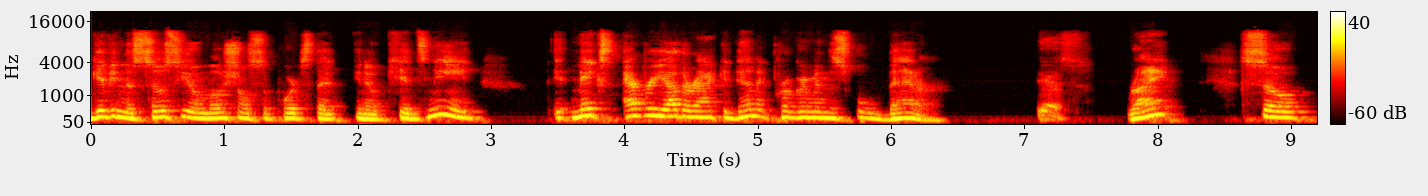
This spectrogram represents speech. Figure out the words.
giving the socio emotional supports that you know kids need. It makes every other academic program in the school better. Yes. Right. So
